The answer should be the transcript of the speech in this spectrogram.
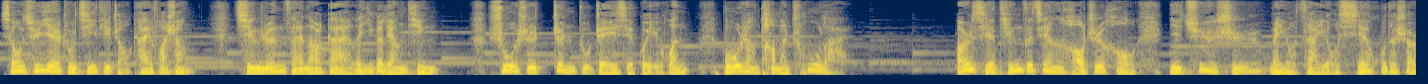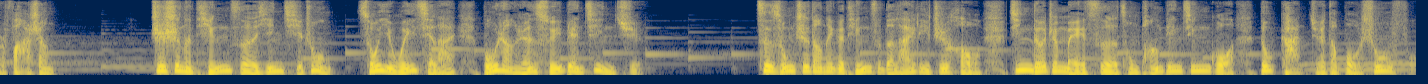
小区业主集体找开发商，请人在那儿盖了一个凉亭，说是镇住这些鬼魂，不让他们出来。而且亭子建好之后，也确实没有再有邪乎的事儿发生，只是那亭子阴气重，所以围起来不让人随便进去。自从知道那个亭子的来历之后，金德珍每次从旁边经过都感觉到不舒服，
